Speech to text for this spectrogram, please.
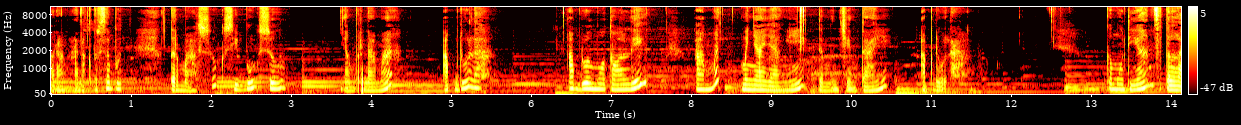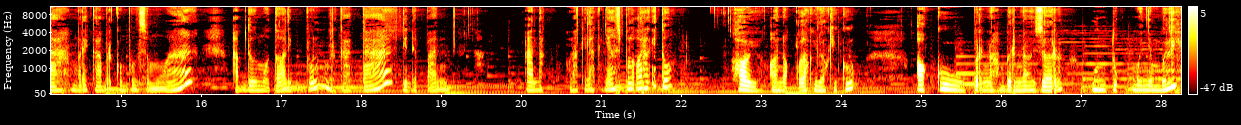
orang anak tersebut, termasuk si bungsu yang bernama Abdullah. Abdul Muthalib amat menyayangi dan mencintai Abdullah. Kemudian setelah mereka berkumpul semua, Abdul Muthalib pun berkata di depan anak laki-lakinya 10 orang itu, Hai anak laki-lakiku, aku pernah bernazar untuk menyembelih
